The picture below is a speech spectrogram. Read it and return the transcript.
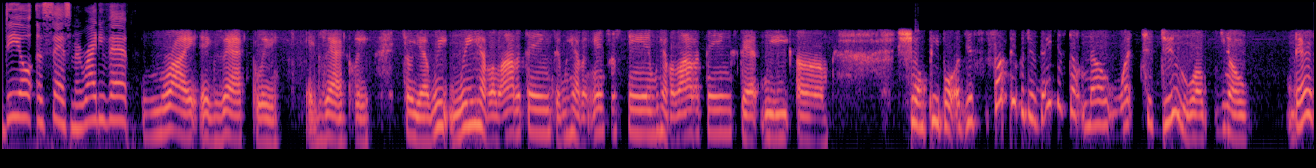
deal assessment, right, Yvette? Right, exactly. Exactly. So yeah, we we have a lot of things that we have an interest in. We have a lot of things that we um show people just some people just they just don't know what to do or you know there's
